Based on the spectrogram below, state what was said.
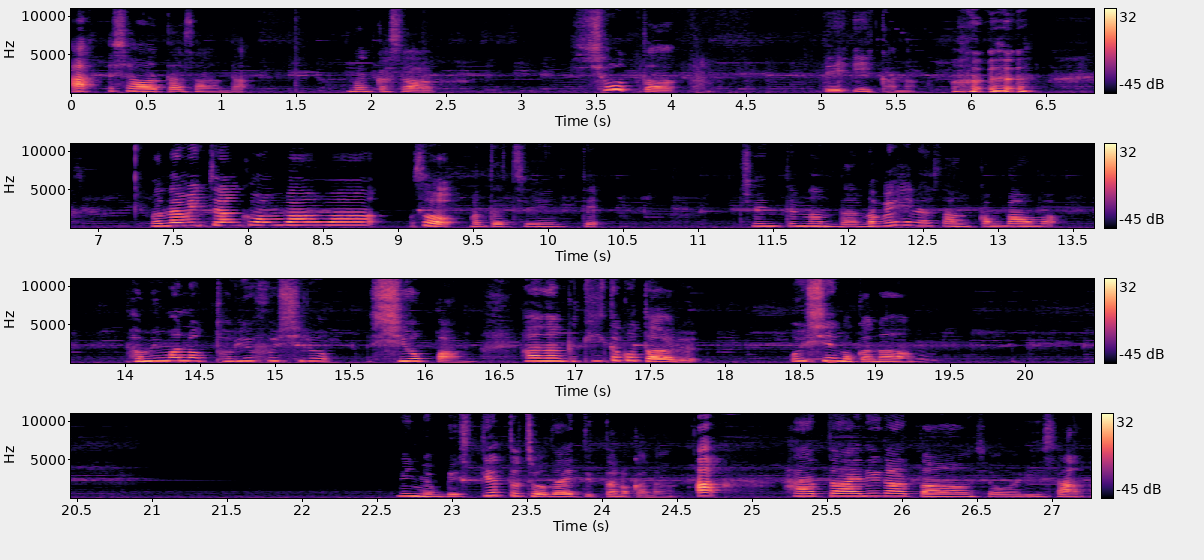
あ翔太さんだ。なんかさ翔太でいいかな。まなみちゃんこんばんは。そうまたツインテ。ツインテなんだ。のべひらさんこんばんは。ファミマのトリュフ白塩パン。あなんか聞いたことある。美味しいのかな。ねねビスケットちょうだいって言ったのかな。あハートありがとう勝利さん。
